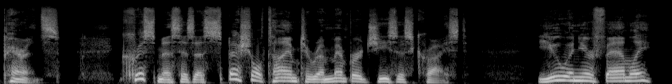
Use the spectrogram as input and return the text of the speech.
parents, Christmas is a special time to remember Jesus Christ. You and your family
